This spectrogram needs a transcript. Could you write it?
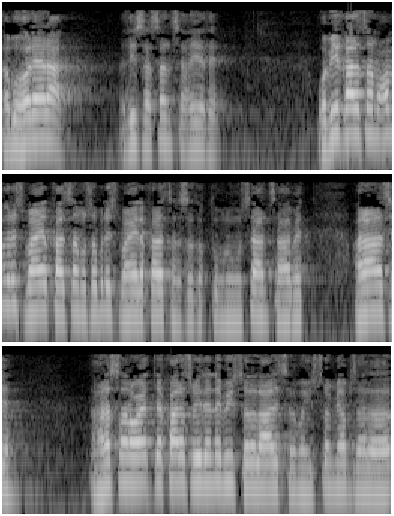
ابو هريره حديث حسن صحيح ده وبي قال سم محمد اسماعيل قال سم صبر اسماعيل قال سم صدق بن موسى عن ثابت عن انس انس روایت ته قال سئل النبي صلى الله عليه وسلم يسوم يبزل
